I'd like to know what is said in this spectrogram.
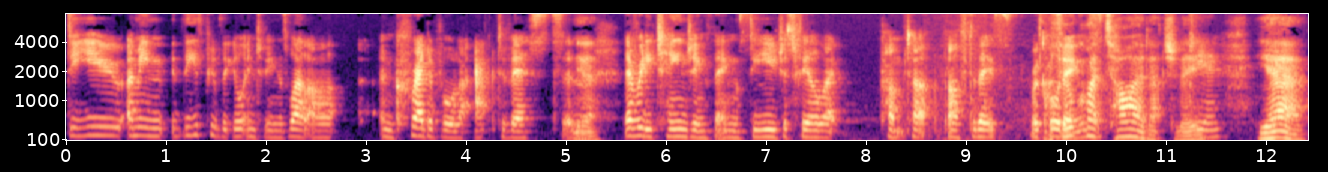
Do you? I mean, these people that you're interviewing as well are incredible like activists, and Yeah. they're really changing things. Do you just feel like pumped up after those recordings? I feel quite tired actually. Do you? Yeah.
